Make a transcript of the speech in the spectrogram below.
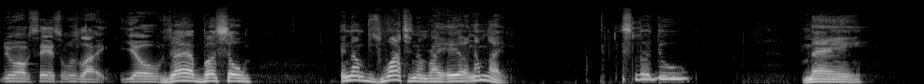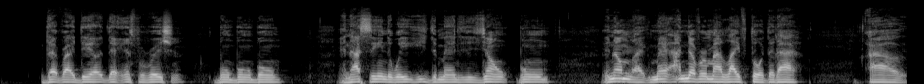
You know what I'm saying? So it was like, yo, Yeah, but so, and I'm just watching them right here, and I'm like, this little dude, man, that right there, that inspiration, boom, boom, boom. And I seen the way he demanded his jump, boom. And I'm like, man, I never in my life thought that I, I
